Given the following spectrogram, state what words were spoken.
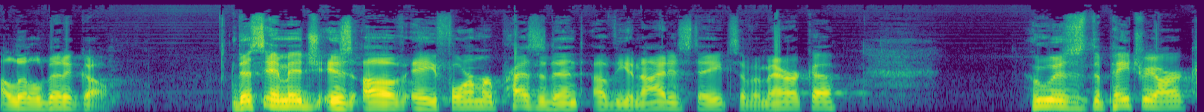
a little bit ago. This image is of a former president of the United States of America who is the patriarch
